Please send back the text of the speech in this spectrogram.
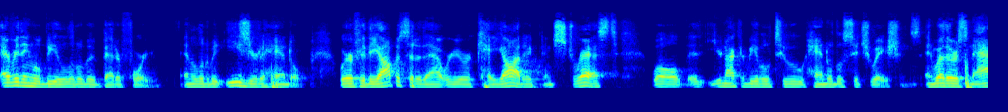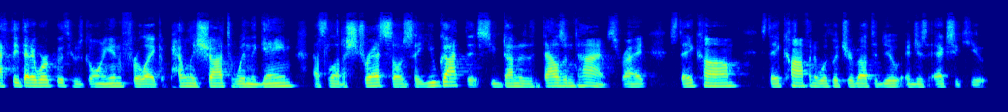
everything will be a little bit better for you and a little bit easier to handle. Where if you're the opposite of that, where you're chaotic and stressed, well, eh, you're not going to be able to handle those situations. And whether it's an athlete that I work with who's going in for like a penalty shot to win the game, that's a lot of stress. So I'll say, you got this. You've done it a thousand times, right? Stay calm, stay confident with what you're about to do, and just execute.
